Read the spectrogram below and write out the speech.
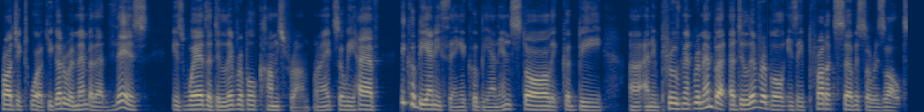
project work. You got to remember that this is where the deliverable comes from, right? So we have, it could be anything. It could be an install. It could be uh, an improvement. Remember, a deliverable is a product, service, or result.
